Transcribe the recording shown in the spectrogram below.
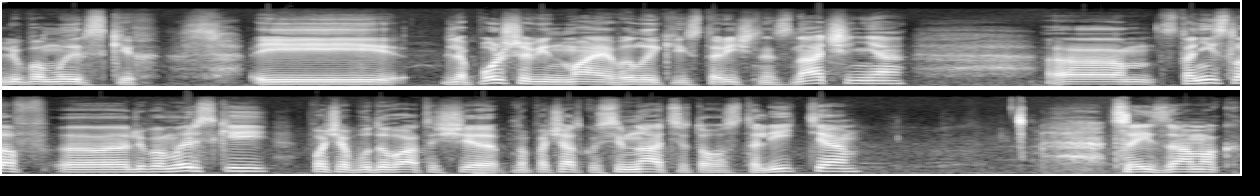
Любомирських. І для Польщі він має велике історичне значення. Е, Станіслав е, Любомирський почав будувати ще на початку 17 століття цей замок.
